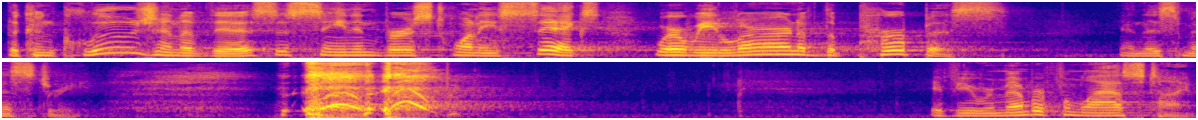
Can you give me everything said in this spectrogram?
the conclusion of this, is seen in verse 26, where we learn of the purpose in this mystery. If you remember from last time,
